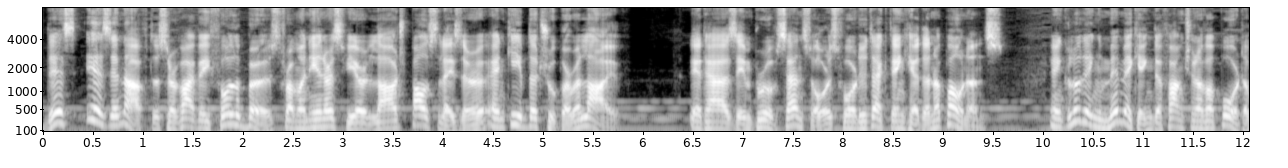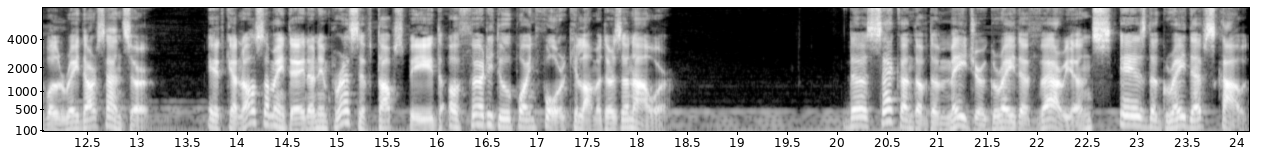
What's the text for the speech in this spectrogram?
This is enough to survive a full burst from an inner sphere large pulse laser and keep the trooper alive. It has improved sensors for detecting hidden opponents, including mimicking the function of a portable radar sensor. It can also maintain an impressive top speed of 32.4 kilometers an hour. The second of the major Grey Death variants is the Grey Death Scout,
